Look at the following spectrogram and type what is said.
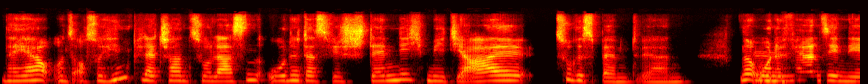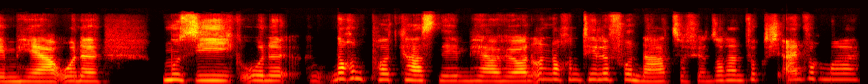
naja, uns auch so hinplätschern zu lassen, ohne dass wir ständig medial zugespammt werden. Ne, mhm. Ohne Fernsehen nebenher, ohne Musik, ohne noch einen Podcast nebenher hören und noch ein Telefonat zu führen, sondern wirklich einfach mal,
